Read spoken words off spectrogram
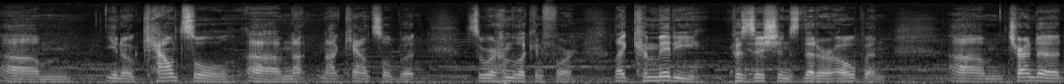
um, you know, council, uh, not not council, but it's the word I'm looking for, like committee positions that are open um, trying to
